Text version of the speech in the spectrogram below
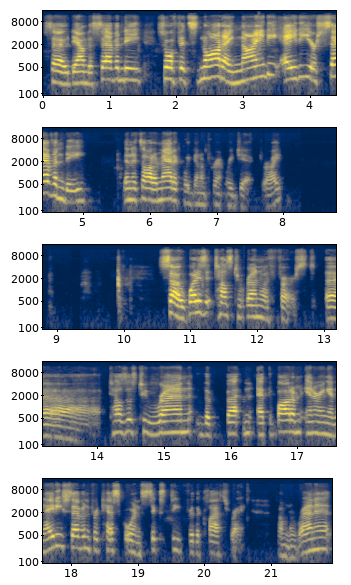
So down to 70. So if it's not a 90, 80, or 70, then it's automatically going to print reject, right? So what does it tell us to run with first? Uh, tells us to run the button at the bottom, entering an 87 for test score and 60 for the class rank. I'm going to run it,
